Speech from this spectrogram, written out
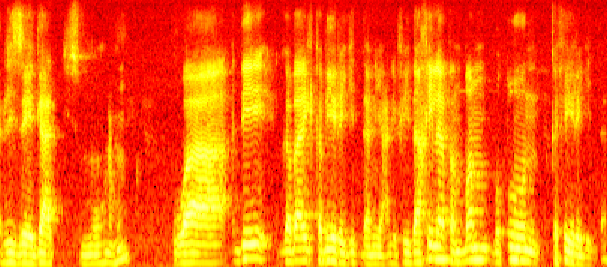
الرزيقات يسمونهم ودي قبائل كبيرة جدا يعني في داخلها تنضم بطون كثيرة جدا.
